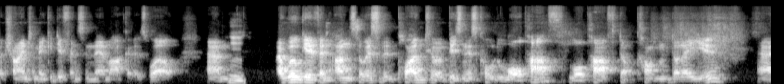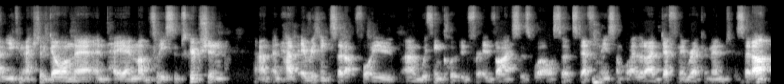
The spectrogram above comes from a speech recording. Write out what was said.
are trying to make a difference in their market as well. Um, mm. I will give an unsolicited plug to a business called Lawpath, lawpath.com.au. Uh, you can actually go on there and pay a monthly subscription um, and have everything set up for you um, with included for advice as well. So it's definitely somewhere that I definitely recommend to set up.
